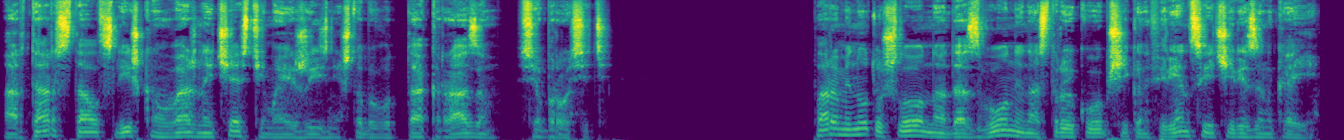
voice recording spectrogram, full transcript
Артар стал слишком важной частью моей жизни, чтобы вот так разом все бросить. Пару минут ушло на дозвон и настройку общей конференции через НКИ.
